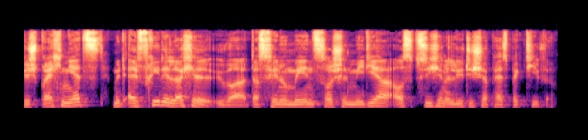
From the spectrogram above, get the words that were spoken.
Wir sprechen jetzt mit Elfriede Löchel über das Phänomen Social Media aus psychoanalytischer Perspektive.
